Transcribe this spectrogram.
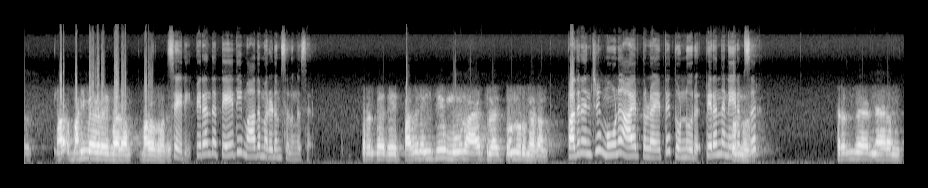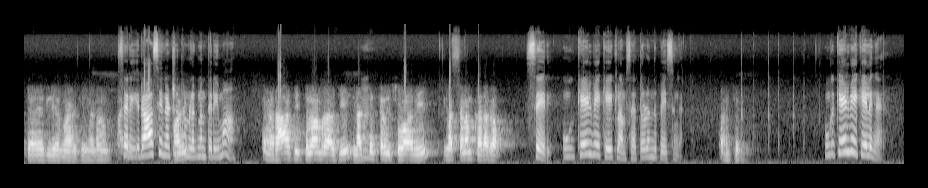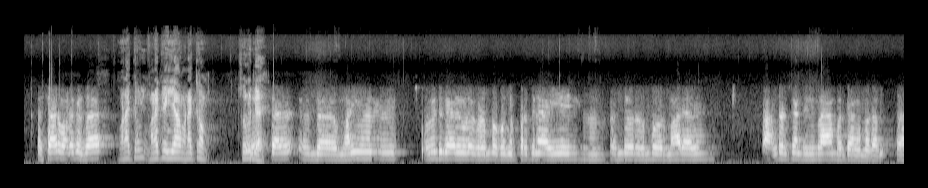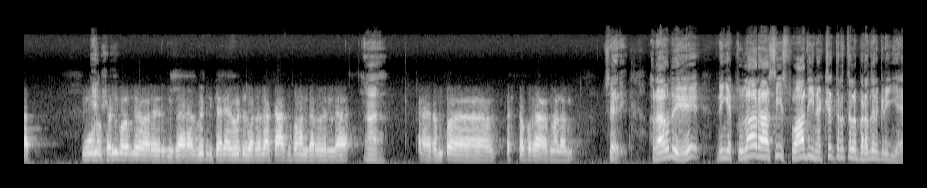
மணிமேகலை மேடம் சரி பிறந்த தேதி மாதம் வருடம் சொல்லுங்க சார் பிறந்தது பதினஞ்சு மூணு ஆயிரத்தி தொள்ளாயிரத்தி தொண்ணூறு மேடம். பதினஞ்சு மூணு ஆயிரத்தி தொள்ளாயிரத்தி தொண்ணூறு. பிறந்த நேரம் சார் பிறந்த நேரம் தெரியலையே மேடம் மேடம். சரி ராசி நட்சத்திரம் லக்னம் தெரியுமா? ராசி துலாம் ராசி நட்சத்திரம் சுவாதி லக்கணம் கடகம். சரி உங்க கேள்வியை கேட்கலாம் சார் தொடர்ந்து பேசுங்க. சரி. உங்க கேள்வியை கேளுங்க. சார் வணக்கம் சார். வணக்கம் வணக்கம் ஐயா வணக்கம். சொல்லுங்க. இந்த மணிமணி வீட்டுக்காரரோட ரொம்ப கொஞ்சம் பிரச்சனை ஆகி ரெண்டு ஒரு ரொம்ப ஒரு மாதிரியாவே அண்டர்ஸ்டாண்டிங் இல்லாமல் இருக்காங்க மேடம் சார். மூணு பெண் குழந்தை வேற இருக்கு சார். வீட்டுக்கு சரியா வீட்டுக்கு வரதில்ல காசு பணம் தரதில்ல ரொம்ப கஷ்டப்படுறாங்க மேடம் சரி. அதாவது நீங்கள் துலா ராசி சுவாதி நட்சத்திரத்தில் பிறந்திருக்கிறீங்க.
